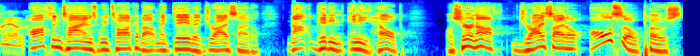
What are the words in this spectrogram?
oh, oftentimes we talk about McDavid, Draisaitl not getting any help. Well, sure enough, Draisaitl also posts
